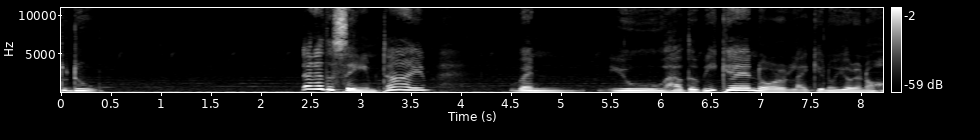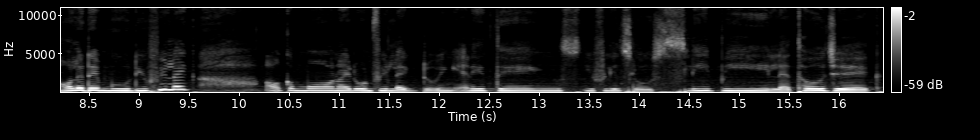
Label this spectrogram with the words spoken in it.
to do. Then at the same time, when you have the weekend or like you know you're in a holiday mood, you feel like oh come on i don't feel like doing anything. You feel so sleepy lethargic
